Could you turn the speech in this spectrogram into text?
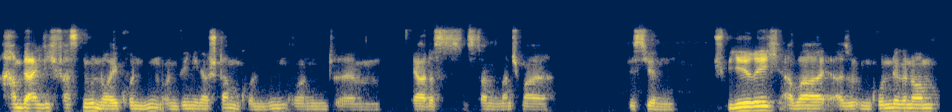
haben wir eigentlich fast nur Neukunden und weniger Stammkunden. Und ähm, ja, das ist dann manchmal ein bisschen schwierig, aber also im Grunde genommen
